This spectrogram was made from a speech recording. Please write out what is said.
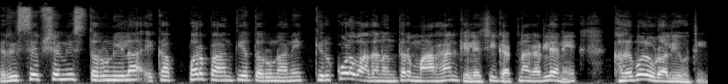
रिसेप्शनिस्ट तरुणीला एका परप्रांतीय तरुणाने किरकोळ वादानंतर मारहाण केल्याची घटना घडल्याने खळबळ उडाली होती.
